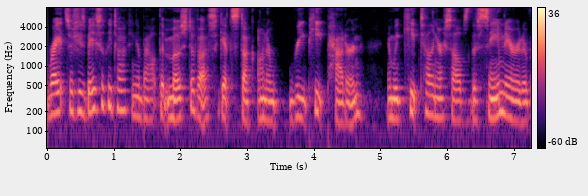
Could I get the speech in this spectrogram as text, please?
Right? So she's basically talking about that most of us get stuck on a repeat pattern and we keep telling ourselves the same narrative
